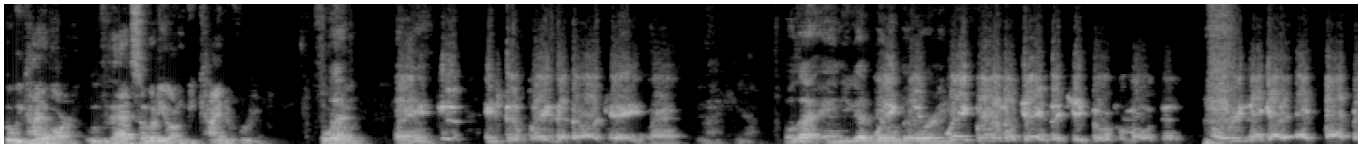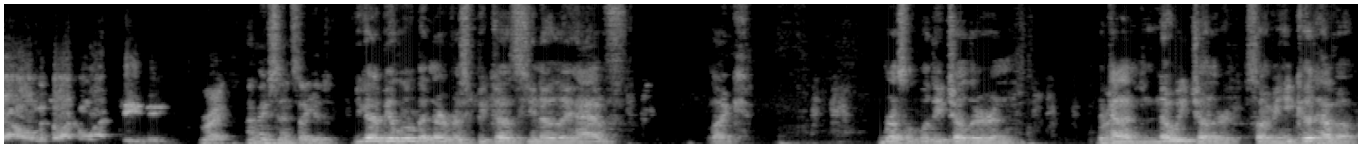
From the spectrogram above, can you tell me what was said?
but we kind of are. We've had somebody on, we kind of root for That- them. And he still he still plays at the arcade, man. Yeah. well, that and you got to be We a ain't, little bit play, we ain't playing no games that kick Kickdoor Promotion. Only reason I got an Xbox at home is so I can watch TV. Right. That makes sense. I get it. You got to be a little bit nervous because you know they have like wrestled with each other and they Right. kind of know each other. So I mean, he could have a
